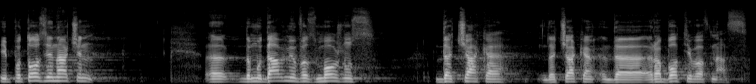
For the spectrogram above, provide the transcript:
И по този начин е, да му даваме възможност да чака, да, чака, да работи в нас.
